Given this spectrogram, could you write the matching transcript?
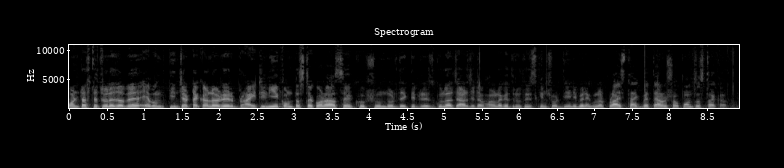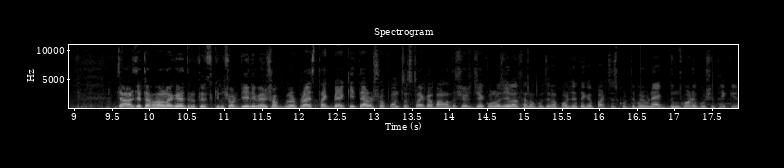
কন্ট্রাস্টে চলে যাবে এবং তিন চারটা কালারের ভ্রাইটি নিয়ে কন্ট্রাস্টটা করা আছে। খুব সুন্দর দেখতে ড্রেসগুলো। যার যেটা ভালো লাগে দ্রুত স্ক্রিনশট দিয়ে নেবেন। এগুলোর প্রাইস থাকবে তেরোশো পঞ্চাশ টাকা। যার যেটা ভালো লাগে দ্রুত স্ক্রিনশট দিয়ে নেবেন, সবগুলোর প্রাইস থাকবে একই, তেরোশো পঞ্চাশ টাকা। বাংলাদেশের যে কোনো জেলা, থানা, উপজেলা পর্যায়ে থেকে পারচেস করতে পারবেন একদম ঘরে বসে থেকে।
